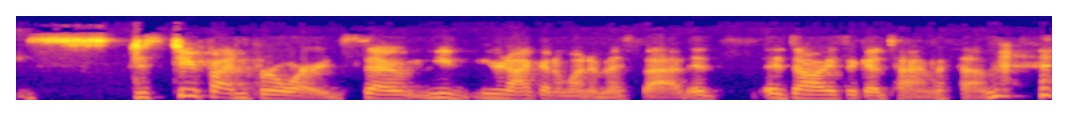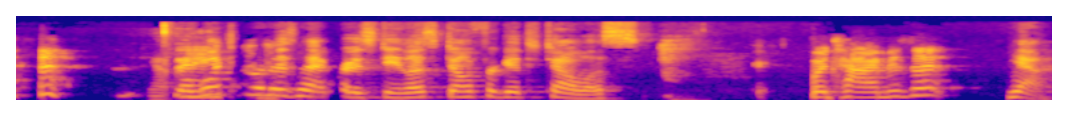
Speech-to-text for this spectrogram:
just too fun for words. So you, you're not going to want to miss that. It's it's always a good time with him. So what time is that, Christine? Let's don't forget to tell us. What time is it? Yeah,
